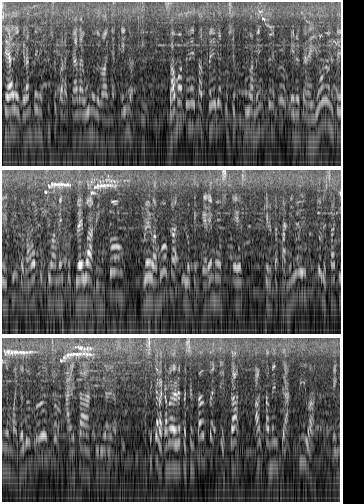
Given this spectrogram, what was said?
sea de gran beneficio para cada uno de los añaqueños aquí. Vamos a tener esta feria consecutivamente en nuestra región, en nuestro distrito. Vamos próximamente luego a Rincón, luego a Moca. Lo que queremos es que nuestra familia de distrito le saquen el mayor de provecho a estas actividades así. Así que la Cámara de Representantes está altamente activa en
